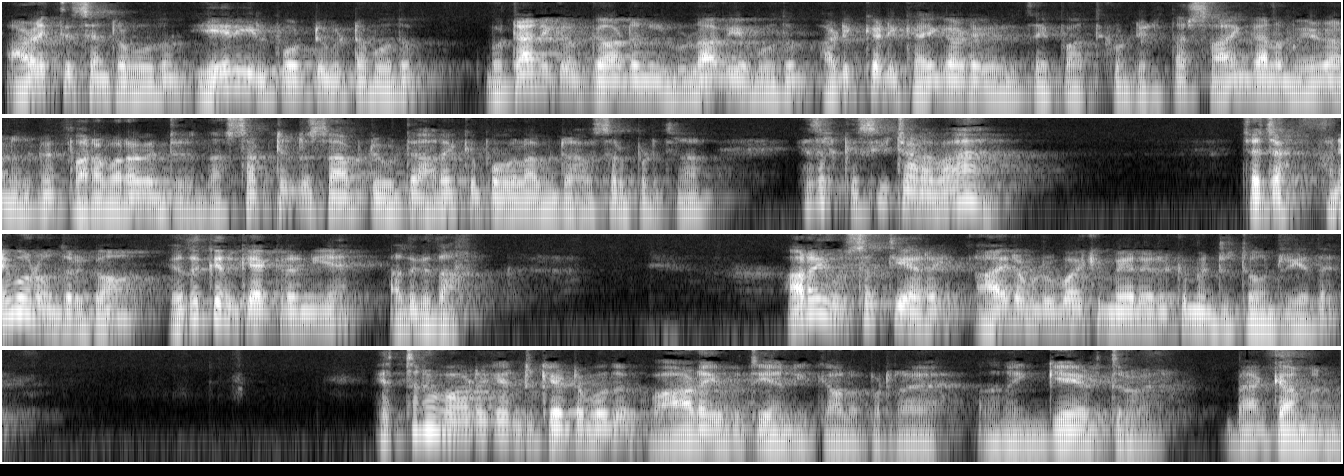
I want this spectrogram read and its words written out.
அழைத்து சென்ற போதும் ஏரியில் போட்டு விட்ட போதும் பொட்டானிக்கல் கார்டனில் உலாவிய போதும் அடிக்கடி கைகாடுகிறதை பார்த்து கொண்டிருந்தார். சாயங்காலம் ஏழானதுமே பரபரவென்றிருந்தார். சட்டென்று சாப்பிட்டு விட்டு அறைக்கு போகலாம் என்று அவசரப்படுத்தினார். எதற்கு சீட்டாடவா? சச்சா ஹனிமூன் வந்திருக்கோம். எதுக்குன்னு கேட்குற நீயே? அதுக்கு தான் அறை உசத்தி அறை ஆயிரம் ரூபாய்க்கு மேலே இருக்கும் என்று தோன்றியது. எத்தனை வாடகை என்று கேட்டபோது வாடகை பற்றி நீ கவலைப்படுற? அதை நான் இங்கேயே எடுத்துருவேன். பேக்காமன்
